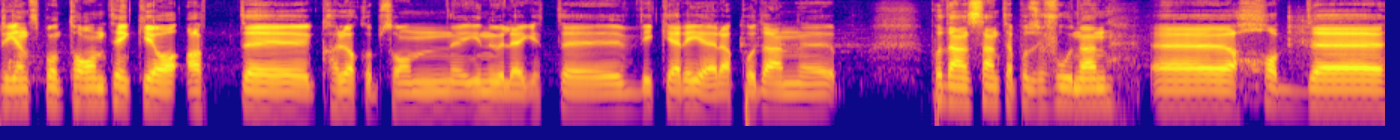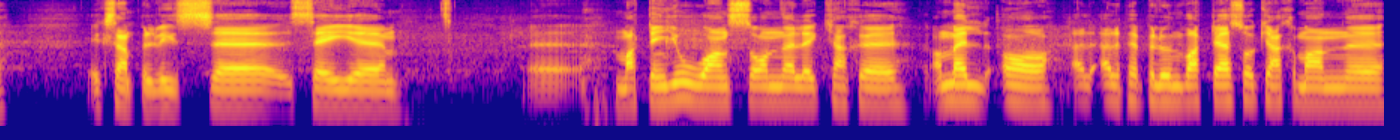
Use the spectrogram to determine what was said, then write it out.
rent spontant tänker jag att eh, Karl Jakobsson i nuläget eh, vikarierar på den, eh, på den centerpositionen. Eh, hade exempelvis, eh, säg eh, eh Martin Johansson eller kanske Amel, ja, eller Peppe Lund vart det så kanske man eh,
